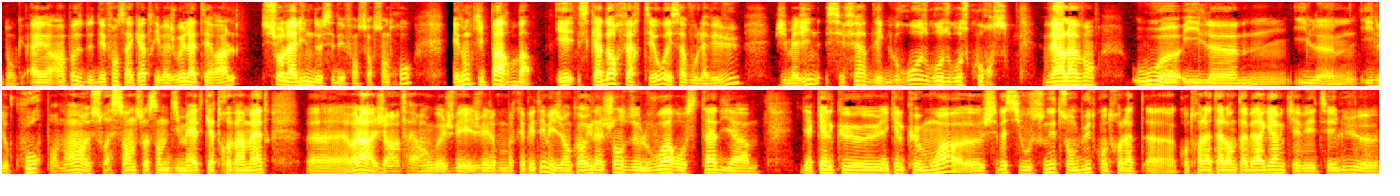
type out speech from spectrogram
Donc à un poste de défense à 4, il va jouer latéral sur la ligne de ses défenseurs centraux, et donc il part bas. Et ce qu'adore faire Théo, et ça vous l'avez vu, j'imagine, c'est faire des grosses, grosses, grosses courses vers l'avant, où euh, il, euh, il, il, court pendant 60, 70 mètres, 80 mètres. voilà, enfin, je, vais, je vais le répéter, mais j'ai encore eu la chance de le voir au stade il y a, il y a quelques, mois. je ne sais pas si vous vous souvenez de son but contre la, l'Atalanta Bergame, qui avait été élu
